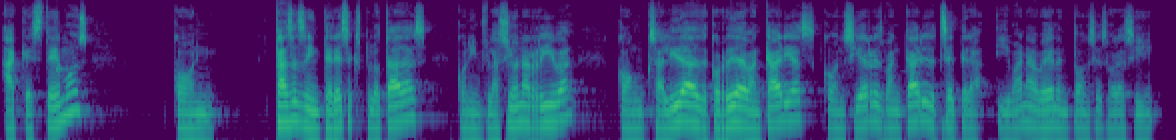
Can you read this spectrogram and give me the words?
a que estemos con tasas de interés explotadas, con inflación arriba, con salida de corrida de bancarias, con cierres bancarios, etcétera, y van a ver entonces, ahora sí,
